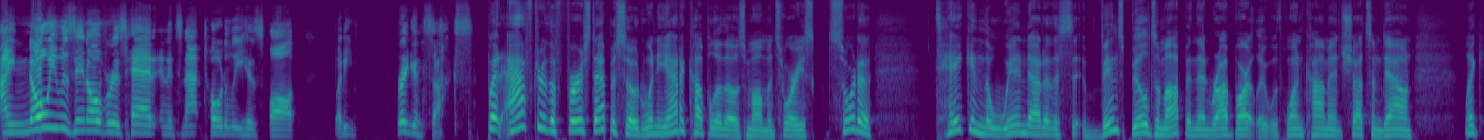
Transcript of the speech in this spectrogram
I know he was in over his head and it's not totally his fault, but he friggin' sucks. But after the first episode, when he had a couple of those moments where he's sort of taken the wind out of the Vince builds him up and then Rob Bartlett with one comment shuts him down. Like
